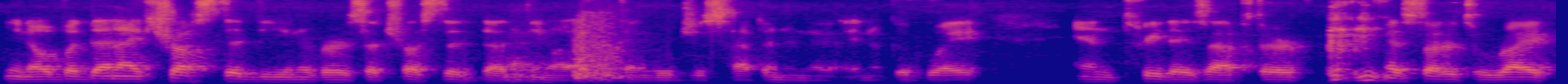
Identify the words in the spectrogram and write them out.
you know but then i trusted the universe. I trusted that you know everything would just happen in a, in a good way. And three days after i started to write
